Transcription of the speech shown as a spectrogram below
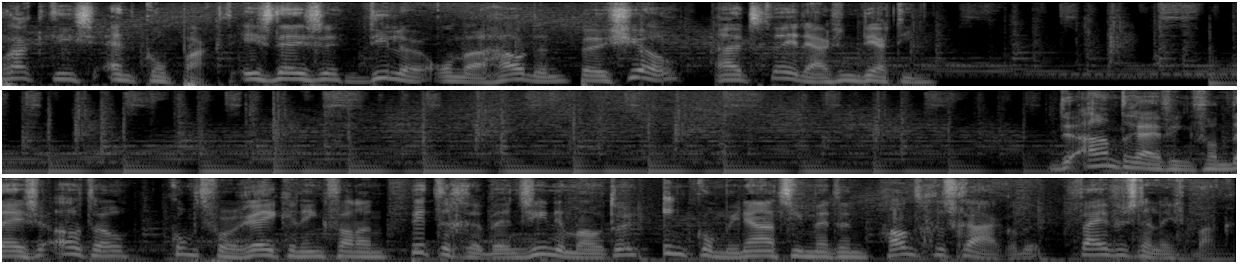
Praktisch en compact is deze dealer onderhouden Peugeot uit 2013. De aandrijving van deze auto komt voor rekening van een pittige benzinemotor in combinatie met een handgeschakelde vijfversnellingsbak.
